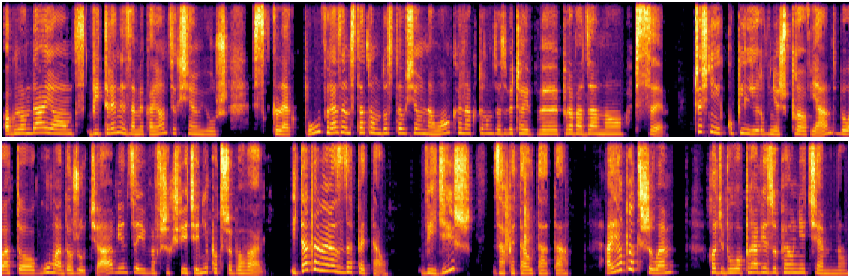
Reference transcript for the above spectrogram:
oglądając witryny zamykających się już sklepów, razem z tatą dostał się na łąkę, na którą zazwyczaj wyprowadzano psy. Wcześniej kupili również prowiant, była to guma do rzucia, więcej we wszechświecie nie potrzebowali. I tata naraz zapytał: Widzisz? zapytał tata. A ja patrzyłem, choć było prawie zupełnie ciemno.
